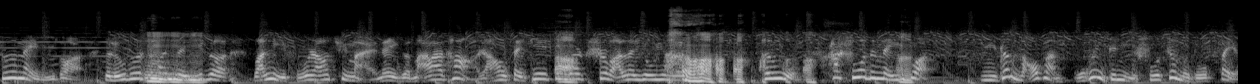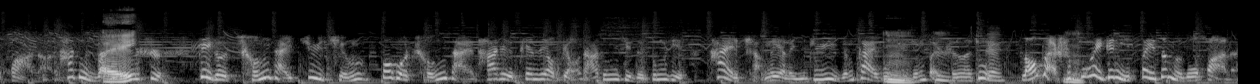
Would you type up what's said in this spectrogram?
孜那一段，就刘孜穿着一个晚礼服，然后去买那个麻辣烫，然后在街边吃完了又用那个 喷雾。他说的那一段，你的老板不会跟你说这么多废话的，他就完全是。这个承载剧情，包括承载他这个片子要表达东西的东西太强烈了，以至于已经盖过剧情本身了。就老板是不会跟你费这么多话的，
